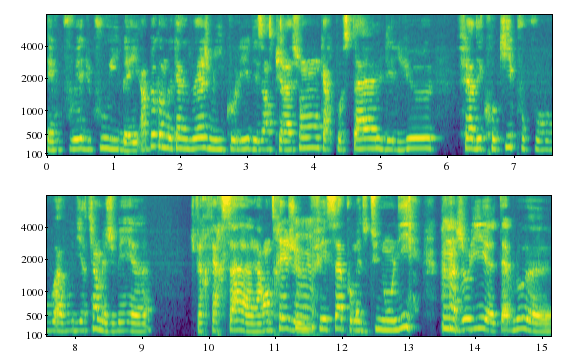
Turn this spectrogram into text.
Et vous pouvez du coup, y, ben, un peu comme le carnet de voyage, mais y coller des inspirations, cartes postales, des lieux, faire des croquis pour pouvoir vous dire tiens, mais je vais, euh, je vais refaire ça à la rentrée, je Mm. fais ça pour mettre au-dessus de mon lit, Mm. un joli euh, tableau euh,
